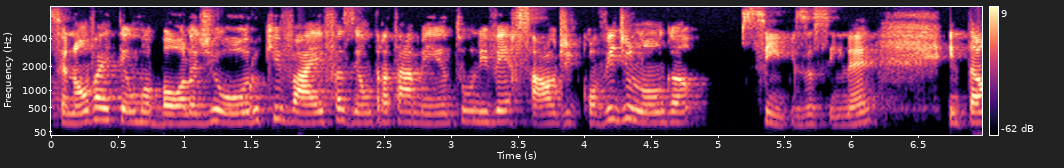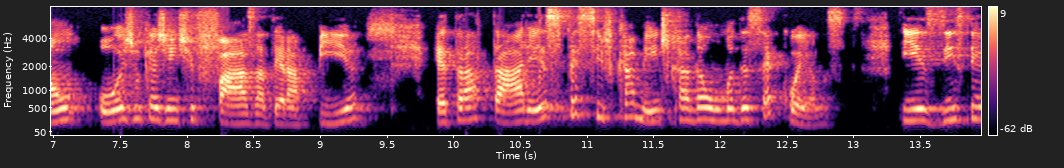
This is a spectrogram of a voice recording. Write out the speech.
Você não vai ter uma bola de ouro que vai fazer um tratamento universal de Covid longa simples assim, né? Então, hoje o que a gente faz na terapia é tratar especificamente cada uma das sequelas. E existem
